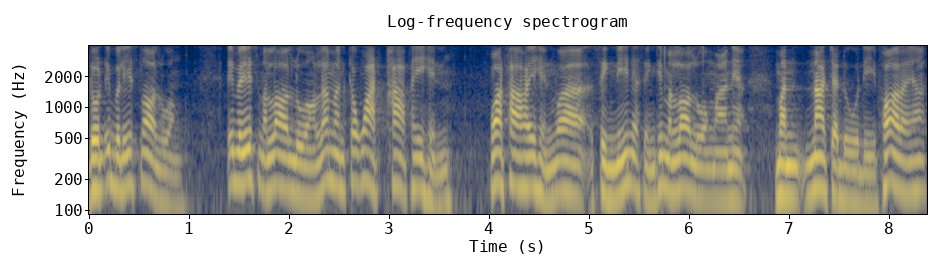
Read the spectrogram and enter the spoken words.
โดนอิบลิสล่อลวงอิบลิสมันล่อลวง แล้วมันก็วาดภาพให้เห็น วาดภาพให้เห็นว่าสิ่งนี้เนี่ยสิ่งที่มันล่อลวงมาเนี่ยมันน่าจะดูดี เพราะอะไรฮะ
